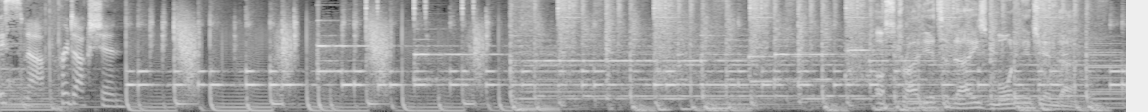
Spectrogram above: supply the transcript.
LiSTNR production. Australia Today's morning agenda.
